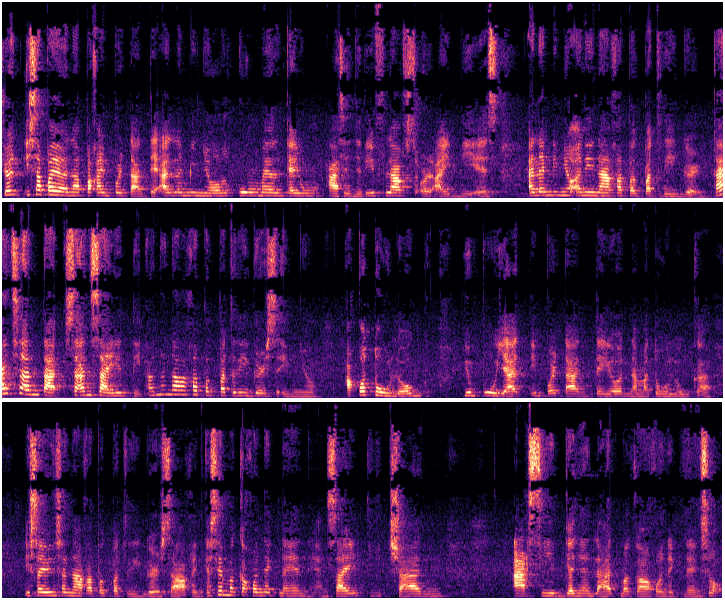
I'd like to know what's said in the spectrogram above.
Yun, isa pa yun, napaka-importante. Alamin nyo kung meron kayong acid reflux or IBS, alamin nyo ano yung nakakapagpa-trigger. Kahit sa, sa anxiety, ano nakakapagpa-trigger sa inyo? Ako tulog, yung puyat, importante yon na matulog ka isa yun sa nakapagpa-trigger sa akin. Kasi magka-connect na yan eh. Anxiety, chan, acid, ganyan lahat magka-connect na yan. So,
